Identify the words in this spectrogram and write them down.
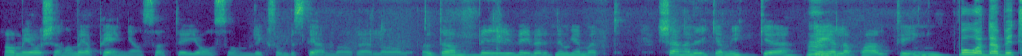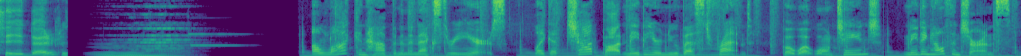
ja men jag tjänar mer pengar så att det är jag som liksom bestämmer eller utan vi, vi är väldigt noga med att tjäna lika mycket, Mm. dela på allting. Båda betyder A lot can happen in the next three years. Like a chatbot may be your new best friend. But what won't change? Needing health insurance.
